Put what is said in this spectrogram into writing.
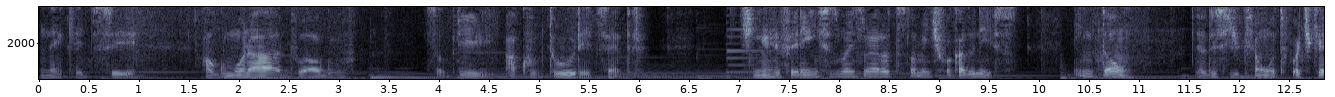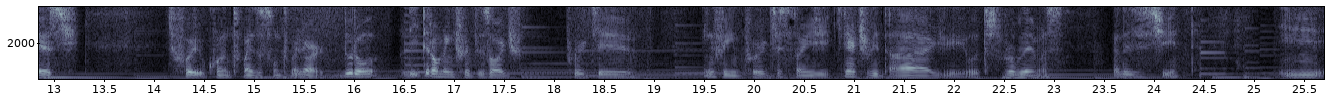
né? Que é de ser algo morado, algo sobre a cultura, etc. Tinha referências, mas não era totalmente focado nisso. Então, eu decidi criar um outro podcast que foi o quanto mais assunto melhor. Durou literalmente um episódio, porque, enfim, por questões de criatividade e outros problemas, eu desisti. E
